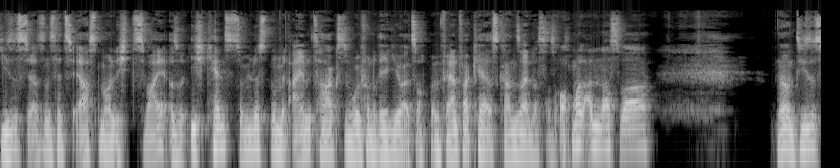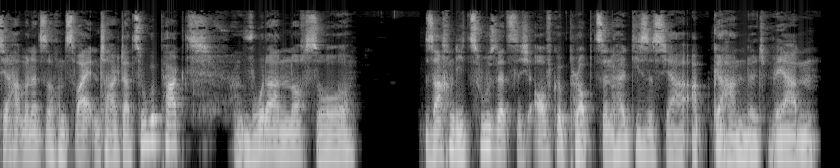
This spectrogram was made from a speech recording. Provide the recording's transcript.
Dieses Jahr sind es jetzt erstmalig zwei. Also ich kenne es zumindest nur mit einem Tag, sowohl von Regio als auch beim Fernverkehr. Es kann sein, dass das auch mal anders war. Ne, und dieses Jahr hat man jetzt noch einen zweiten Tag dazugepackt, wo dann noch so Sachen, die zusätzlich aufgeploppt sind, halt dieses Jahr abgehandelt werden.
